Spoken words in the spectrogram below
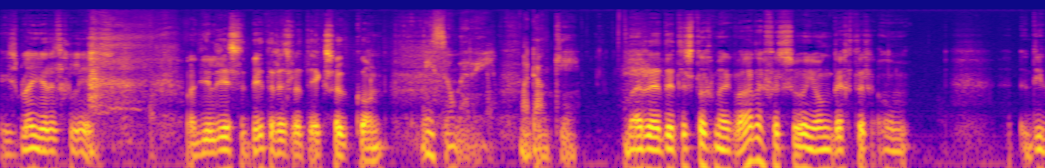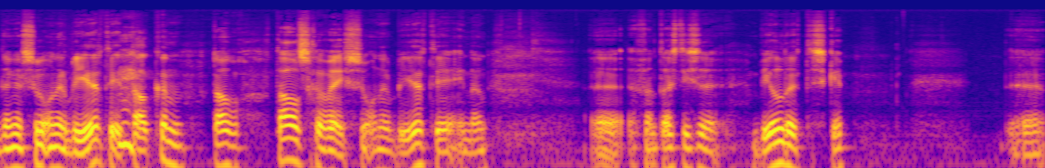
Ek is bly jy het gelees. Want jy lees dit beter as wat ek sou kon. Nie sommer nie, maar dankie. Maar uh, dit is tog merkwaardig vir so 'n jong digter om die dinge so onder beheer te hê, taalkin, taal taalsgewys so onder beheer te hê en dan uh fantastiese beelde te skep. Uh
